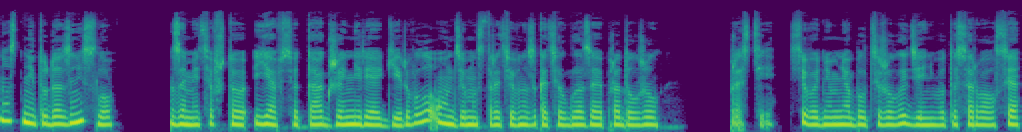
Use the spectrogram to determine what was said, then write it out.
нас не туда занесло. Заметив, что я все так же не реагировала, он демонстративно закатил глаза и продолжил. «Прости, сегодня у меня был тяжелый день, вот и сорвался.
